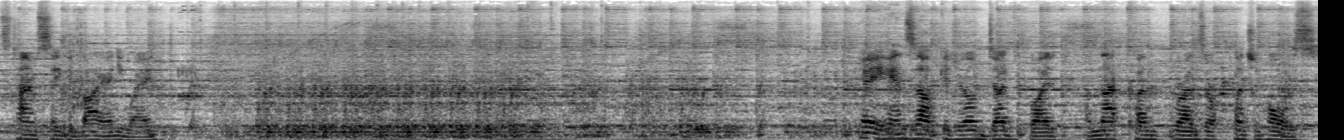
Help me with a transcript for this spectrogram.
It's time to say goodbye anyway. Hey, hands up, get your own dud, bud. I'm not cutting rugs or punching holes.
